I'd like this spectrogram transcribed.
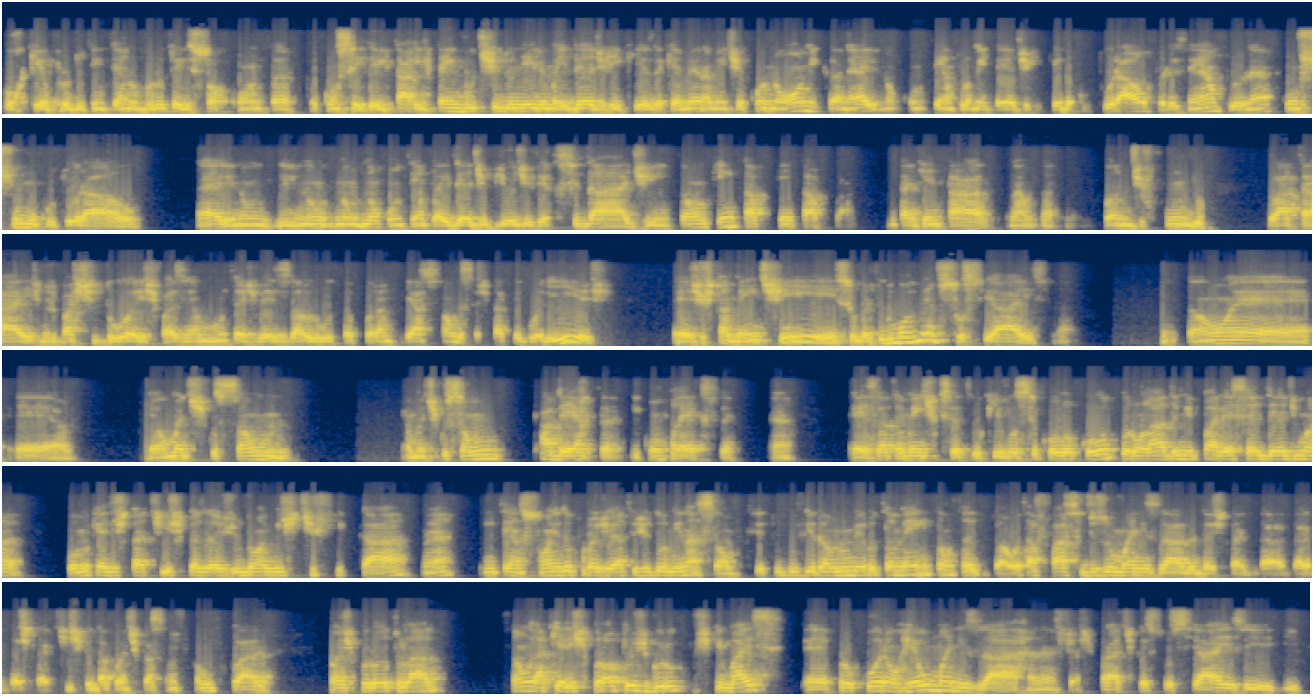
porque o produto interno bruto ele só conta ele está ele tá embutido nele uma ideia de riqueza que é meramente econômica, né? Ele não contempla uma ideia de riqueza cultural, por exemplo, né? Consumo cultural, né? Ele não ele não, não, não contempla a ideia de biodiversidade. Então quem está quem tá, quem tá no plano de fundo lá atrás, nos bastidores, fazendo muitas vezes a luta por ampliação dessas categorias, é justamente, sobretudo, movimentos sociais. Né? Então, é, é, é uma discussão é uma discussão aberta e complexa. Né? É exatamente o que, você, o que você colocou. Por um lado, me parece a ideia de uma como que as estatísticas ajudam a mistificar né, intenções do projeto de dominação, porque se tudo vira um número também, então tá, a outra face desumanizada da, da, da estatística da quantificação fica muito clara. Mas, por outro lado, são aqueles próprios grupos que mais é, procuram reumanizar né, as práticas sociais e, e,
